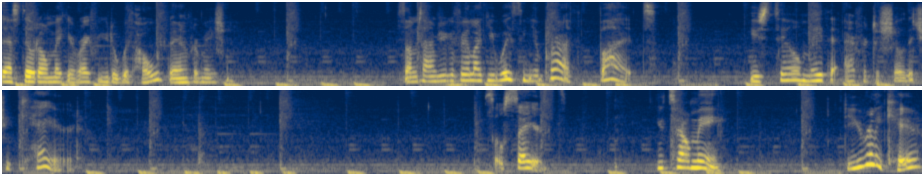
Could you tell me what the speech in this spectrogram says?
That still don't make it right for you to withhold the information. Sometimes you can feel like you're wasting your breath, but you still made the effort to show that you cared. So say it. You tell me. Do you really care?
